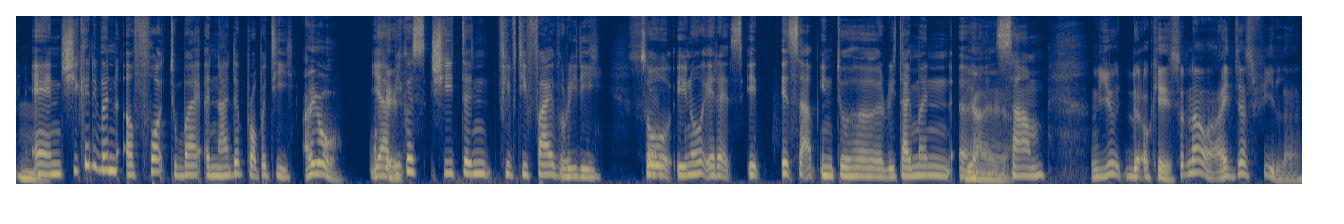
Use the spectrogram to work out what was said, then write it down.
Mm. and she can't even afford to buy another property. Ayo. Yeah, because she turned 55 already. So, you know, it has, it it's up into her retirement uh, Yeah, yeah, yeah. sum. You the- okay? So now I just feel uh,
